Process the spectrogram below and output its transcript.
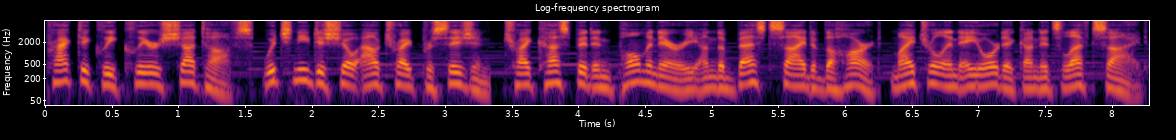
practically clear shutoffs, which need to show outright precision, tricuspid and pulmonary on the best side of the heart, mitral and aortic on its left side.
